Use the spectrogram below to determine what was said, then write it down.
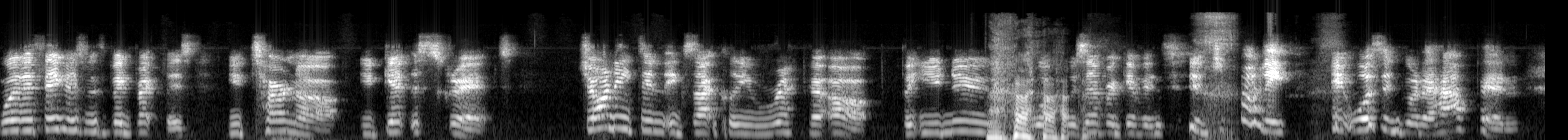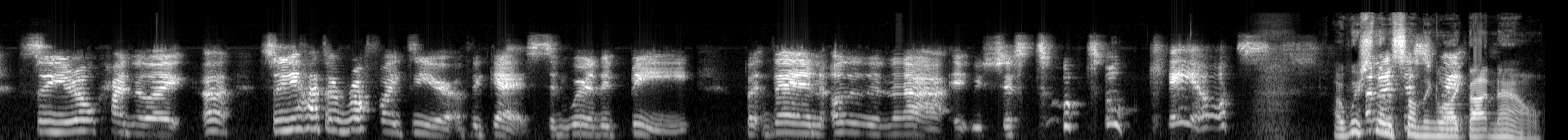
Well, the thing is with Big Breakfast, you turn up, you get the script. Johnny didn't exactly rip it up, but you knew what was ever given to Johnny. It wasn't going to happen. So you're all kind of like, uh, so you had a rough idea of the guests and where they'd be. But then, other than that, it was just total chaos. I wish And there was something wait- like that now.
